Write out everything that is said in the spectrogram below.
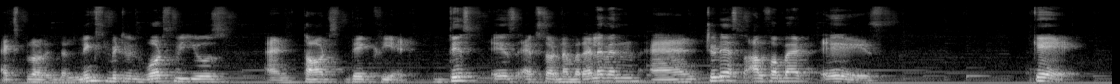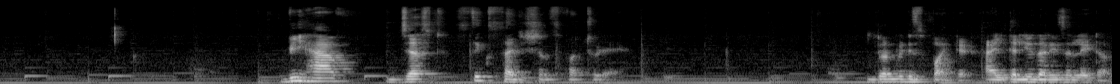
exploring the links between words we use and thoughts they create. This is episode number 11 and today's alphabet is K. We have just six suggestions for today. Don't be disappointed. I'll tell you the reason later.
